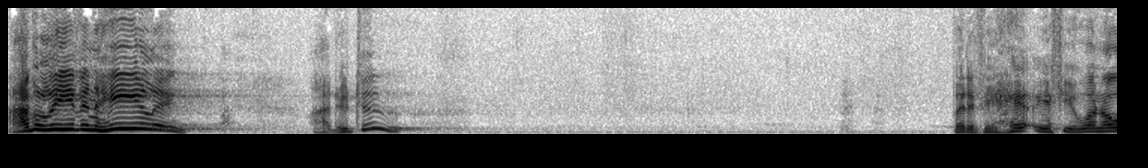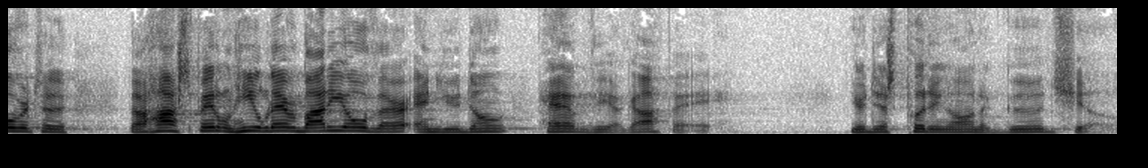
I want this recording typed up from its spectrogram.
I believe in healing. I do too. But if you, if you went over to the hospital and healed everybody over there and you don't have the agape, you're just putting on a good show.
